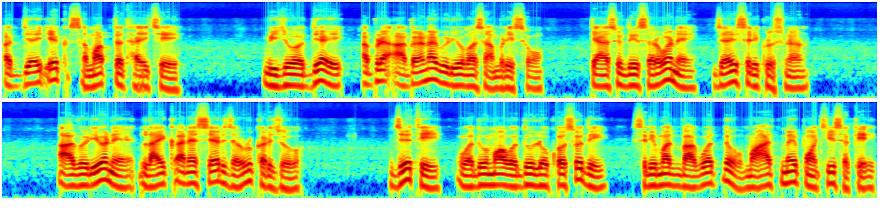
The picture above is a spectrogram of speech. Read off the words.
અધ્યાય એક સમાપ્ત થાય છે. બીજો અધ્યાય આપણે આગળના વિડીયોમાં સાંભળીશું. ત્યાં સુધી સર્વને જય શ્રી કૃષ્ણ. આ વિડીયોને લાઇક અને શેર જરૂર કરજો. જેથી વધુમાં વધુ લોકો સુધી શ્રીમદ ભાગવતનું મહાત્મય પહોંચી શકે.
